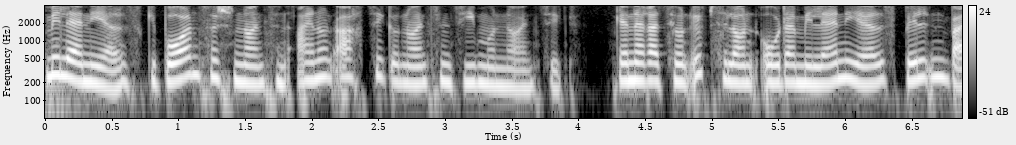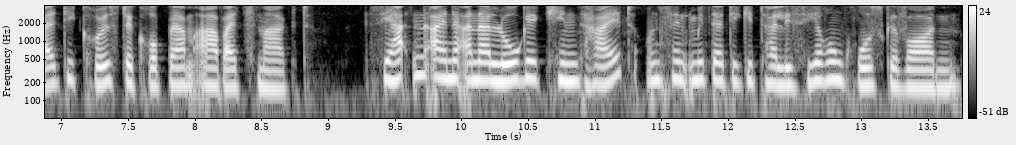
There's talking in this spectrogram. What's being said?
Millennials, geboren zwischen 1981 und 1997. Generation Y oder Millennials bilden bald die größte Gruppe am Arbeitsmarkt. Sie hatten eine analoge Kindheit und sind mit der Digitalisierung groß geworden.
